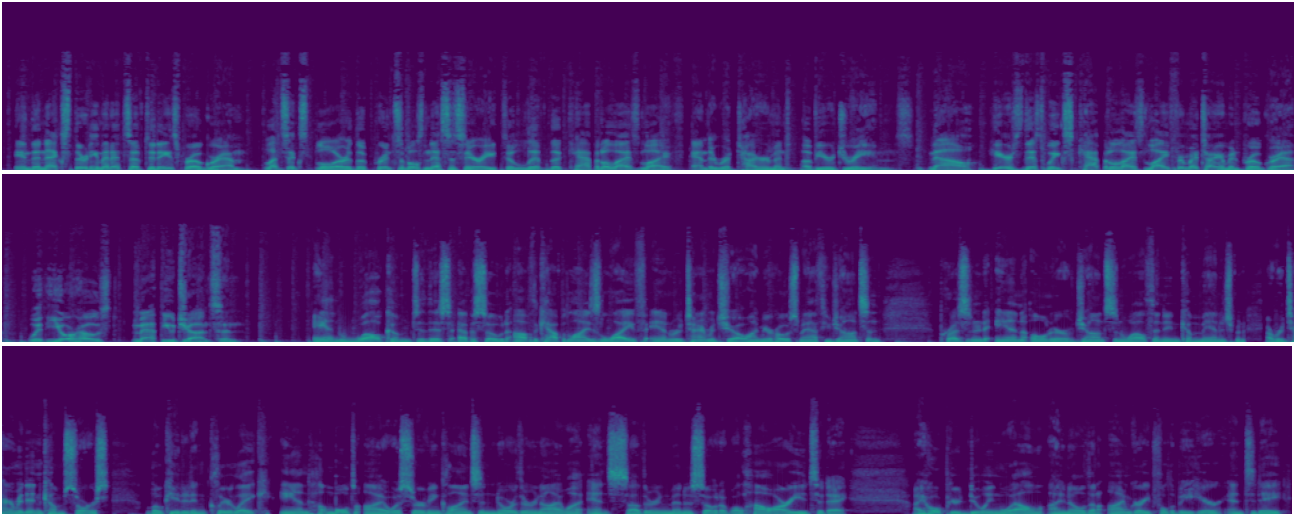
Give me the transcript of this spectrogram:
In the next 30 minutes of today's program, let's explore the principles necessary to live the capitalized life and the retirement of your dreams. Now, here's this week's Capitalized Life and Retirement program with your host, Matthew Johnson. And welcome to this episode of the Capitalized Life and Retirement Show. I'm your host, Matthew Johnson president and owner of Johnson Wealth and Income Management, a retirement income source located in Clear Lake and Humboldt, Iowa, serving clients in northern Iowa and southern Minnesota. Well, how are you today? I hope you're doing well. I know that I'm grateful to be here. And today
